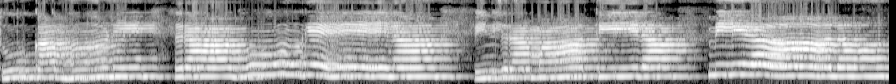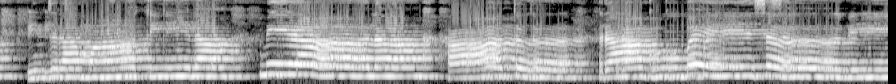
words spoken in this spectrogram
तुका म्हणे राघू गेला पिंजरा मातीला मिळाला. पिंजरा मातीला मिळाला. हात राघू बैसवी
